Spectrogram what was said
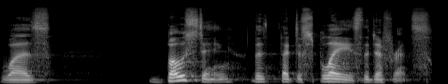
was boasting that displays the difference.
